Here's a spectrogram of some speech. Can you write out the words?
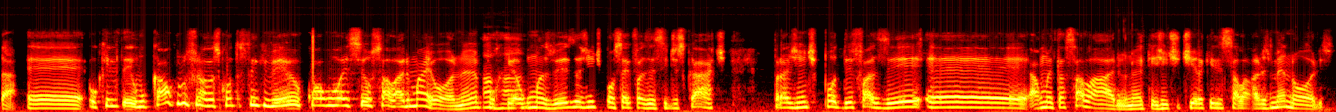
Tá. É, o, que ele tem, o cálculo, no final das contas, tem que ver qual vai ser o salário maior, né? Porque uhum. algumas vezes a gente consegue fazer esse descarte para a gente poder fazer é, aumentar salário, né? Que a gente tira aqueles salários menores.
